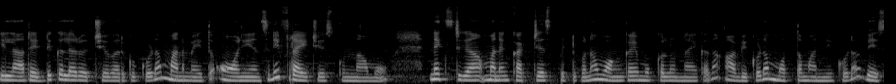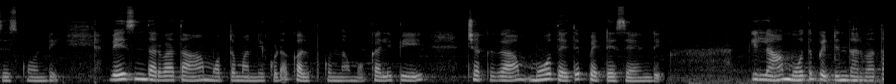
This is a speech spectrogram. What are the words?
ఇలా రెడ్ కలర్ వచ్చే వరకు కూడా మనమైతే ఆనియన్స్ని ఫ్రై చేసుకుందాము. నెక్స్ట్గా మనం కట్ చేసి పెట్టుకున్న వంకాయ ముక్కలు ఉన్నాయి కదా అవి కూడా మొత్తం అన్నీ కూడా వేసేసుకోండి. వేసిన తర్వాత మొత్తం అన్నీ కూడా కలుపుకుందాము. కలిపి చక్కగా మూత అయితే పెట్టేసేయండి. ఇలా మూత పెట్టిన తర్వాత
